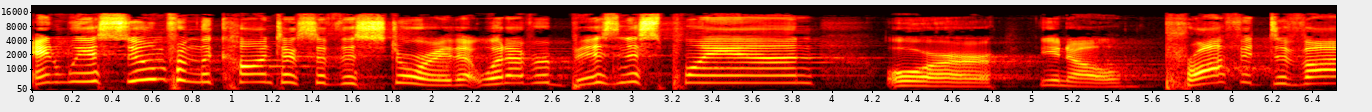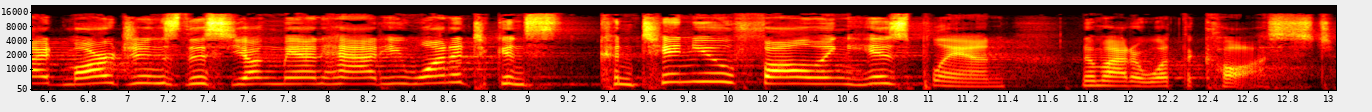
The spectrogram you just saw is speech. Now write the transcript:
And we assume from the context of this story that whatever business plan or, you know, profit divide margins this young man had, he wanted to con- continue following his plan no matter what the cost.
